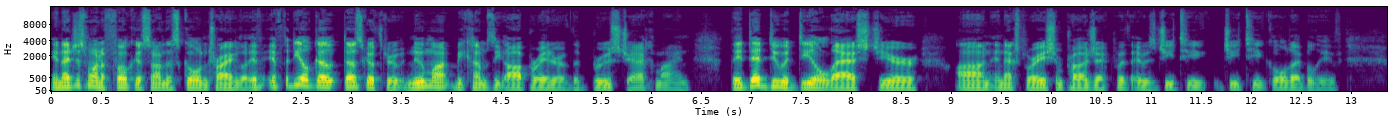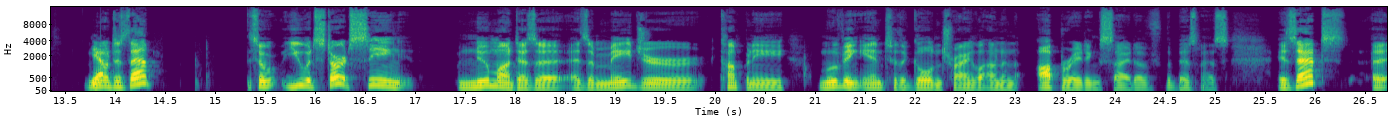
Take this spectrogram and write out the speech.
And I just want to focus on this golden triangle. If, if the deal go, does go through, Newmont becomes the operator of the Brucejack mine. They did do a deal last year on an exploration project with it was GT GT Gold, I believe. Yep. Know, does that so you would start seeing Newmont as a as a major company moving into the Golden Triangle on an operating side of the business. Is that uh,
